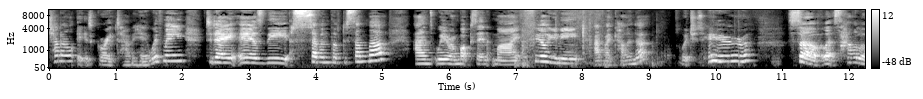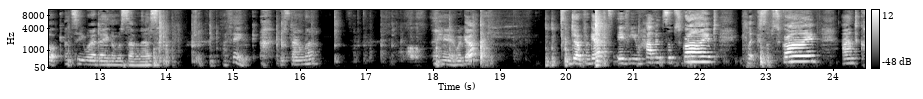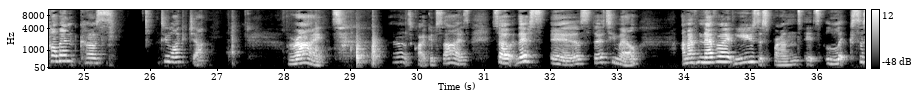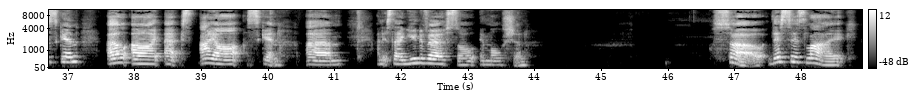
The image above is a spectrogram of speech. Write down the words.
channel. It is great to have you here with me. Today is the 7th of December and we're unboxing my Feelunique advent calendar, which is here. So let's have a look and see where day number seven is. I think it's down there. Here we go. Don't forget, if you haven't subscribed, click subscribe and comment because I do like a chat. Right, that's quite a good size. So this is 30 mil and I've never used this brand. It's Lixir Skin, L-I-X-I-R Skin. Um, and it's their universal emulsion. So this is like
